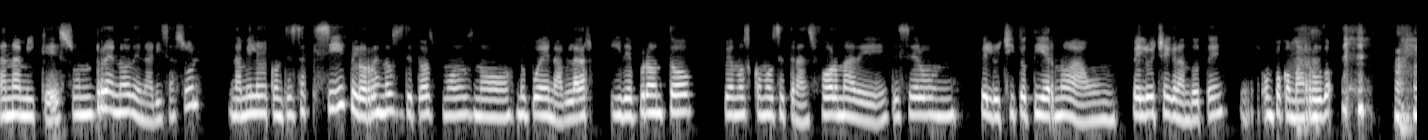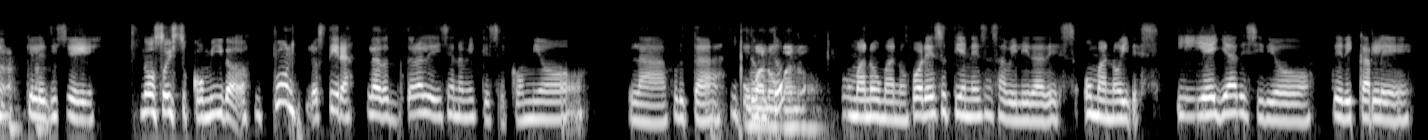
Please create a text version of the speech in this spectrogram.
Nami que es un reno de nariz azul. Nami le contesta que sí, que los renos de todos modos no, no pueden hablar. Y de pronto vemos cómo se transforma de, de ser un peluchito tierno a un peluche grandote, un poco más rudo, que les dice, no soy su comida. Y ¡Pum! Los tira. La doctora le dice a Nami que se comió la fruta humano humano humano humano por eso tiene esas habilidades humanoides y ella decidió dedicarle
